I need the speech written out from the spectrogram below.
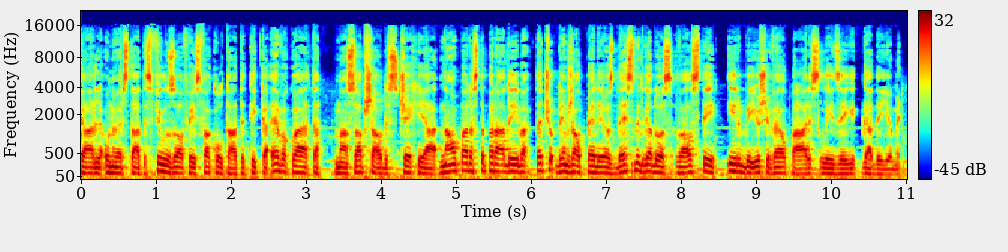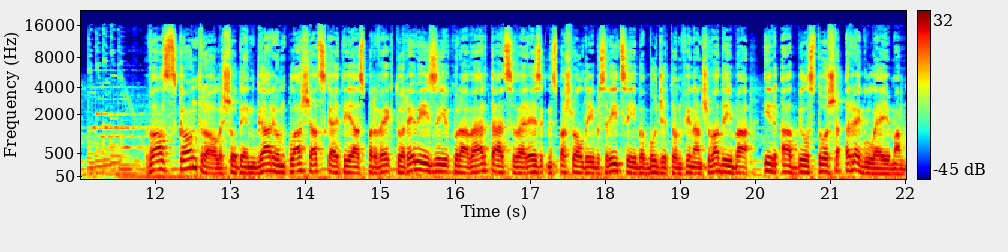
Kārļa Universitātes filozofijas fakultāte tika evakuēta. Māsu apšaudes Čehijā nav parasta parādība, taču, diemžēl, pēdējos desmit gados valstī ir bijuši vēl pāris līdzīgi gadījumi. Valsts kontrole šodien gari un plaši atskaitījās par veikto revīziju, kurā vērtēts, vai Reizeknas pašvaldības rīcība budžeta un finanšu vadībā ir atbilstoša regulējumam.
